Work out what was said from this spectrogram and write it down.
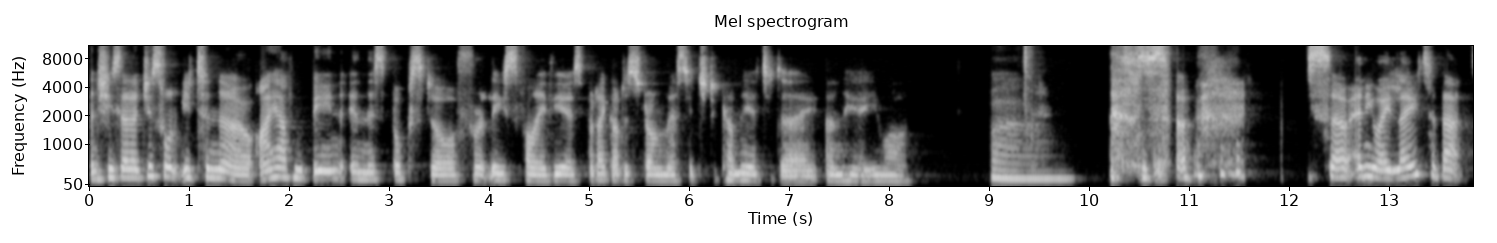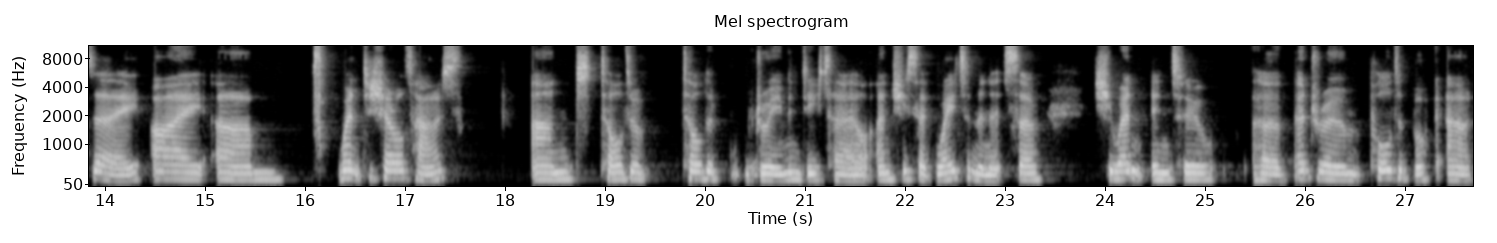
And she said, I just want you to know I haven't been in this bookstore for at least five years, but I got a strong message to come here today, and here you are. Wow. so, so, anyway, later that day, I um, went to Cheryl's house and told her told her dream in detail, and she said, "Wait a minute." So she went into her bedroom, pulled a book out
